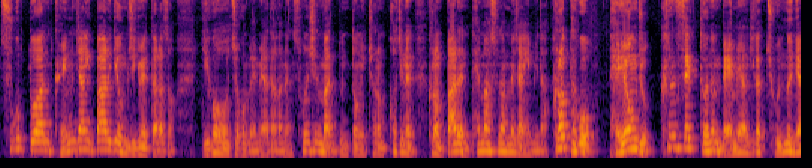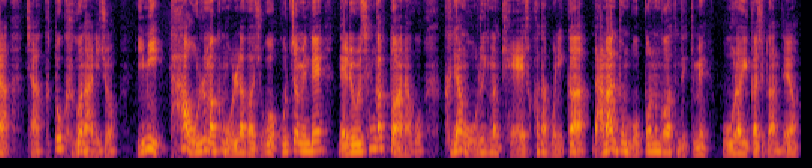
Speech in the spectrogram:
수급 또한 굉장히 빠르게 움직임에 따라서 이거저거 매매하다가는 손실만 눈덩이처럼 커지는 그런 빠른 테마 순 환 매장입니다. 그렇다고 대형주, 큰 섹터는 매매하기가 좋느냐? 자, 또 그건 아니죠. 이미 다 오를 만큼 올라가지고 고점인데 내려올 생각도 안 하고 그냥 오르기만 계속 하다 보니까 나만 돈 못 버는 것 같은 느낌에 우울하기까지도 한데요.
